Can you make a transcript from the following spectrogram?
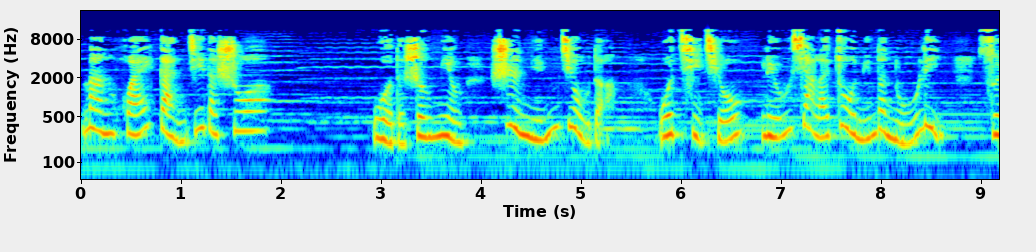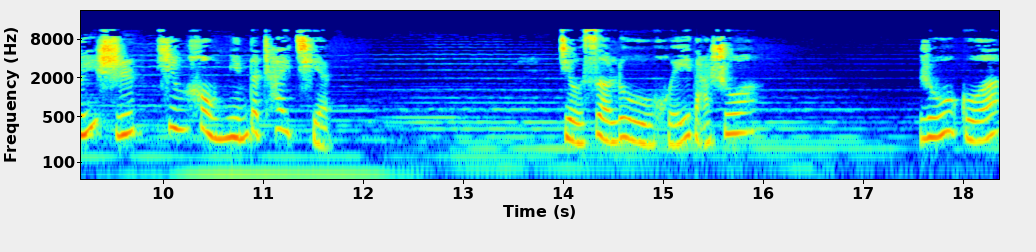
满怀感激的说：“我的生命是您救的。”我祈求留下来做您的奴隶，随时听候您的差遣。九色鹿回答说：“如果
